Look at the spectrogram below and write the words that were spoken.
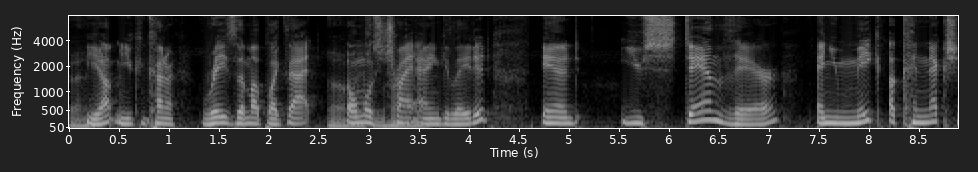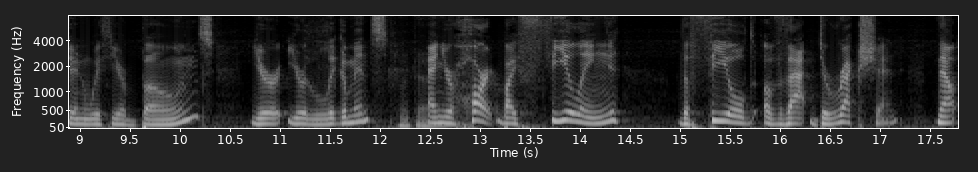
Okay. yep, and you can kind of raise them up like that, Oh, almost triangulated, and you stand there and you make a connection with your bones, your your ligaments, Okay. and your heart by feeling the field of that direction. Now,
